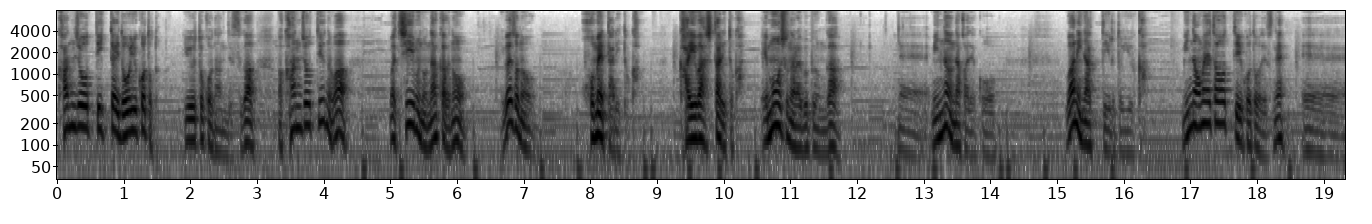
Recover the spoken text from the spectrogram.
感情って一体どういうことというとこなんですが、まあ、感情っていうのは、まあ、チームの中のいわゆるその褒めたりとか会話したりとかエモーショナル部分が、えー、みんなの中でこう輪になっているというかみんなおめでとうっていうことをですね、えー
